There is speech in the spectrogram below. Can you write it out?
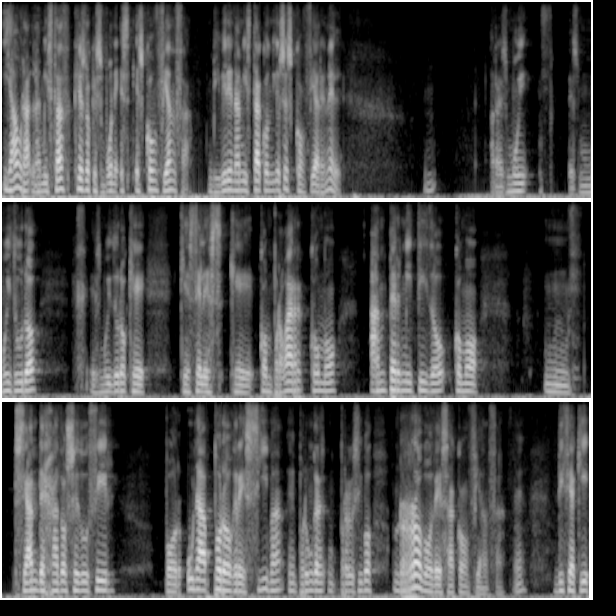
y ahora, la amistad, ¿qué es lo que supone? Es, es confianza. Vivir en amistad con Dios es confiar en Él. Ahora es muy, es muy duro, es muy duro que, que se les que comprobar cómo han permitido, cómo mm, se han dejado seducir por una progresiva, eh, por un, progresivo robo de esa confianza. ¿eh? Dice aquí,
